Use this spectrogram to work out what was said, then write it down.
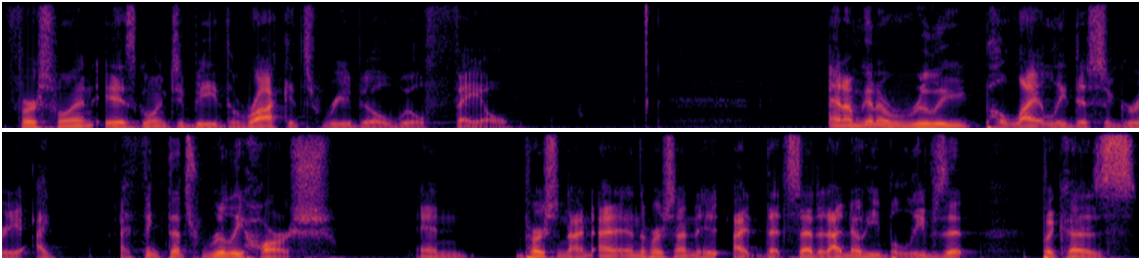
first one is going to be the Rockets rebuild will fail. And I'm going to really politely disagree. I I think that's really harsh. And person I, and the person I, I, that said it, I know he believes it because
